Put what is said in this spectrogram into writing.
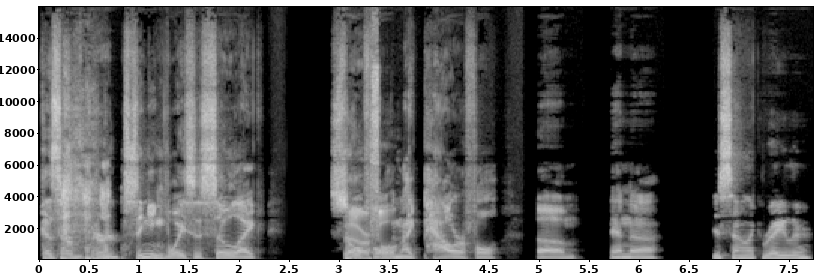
because her her singing voice is so like soulful Powerful. and like powerful. Um, and uh, just sound like regular.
